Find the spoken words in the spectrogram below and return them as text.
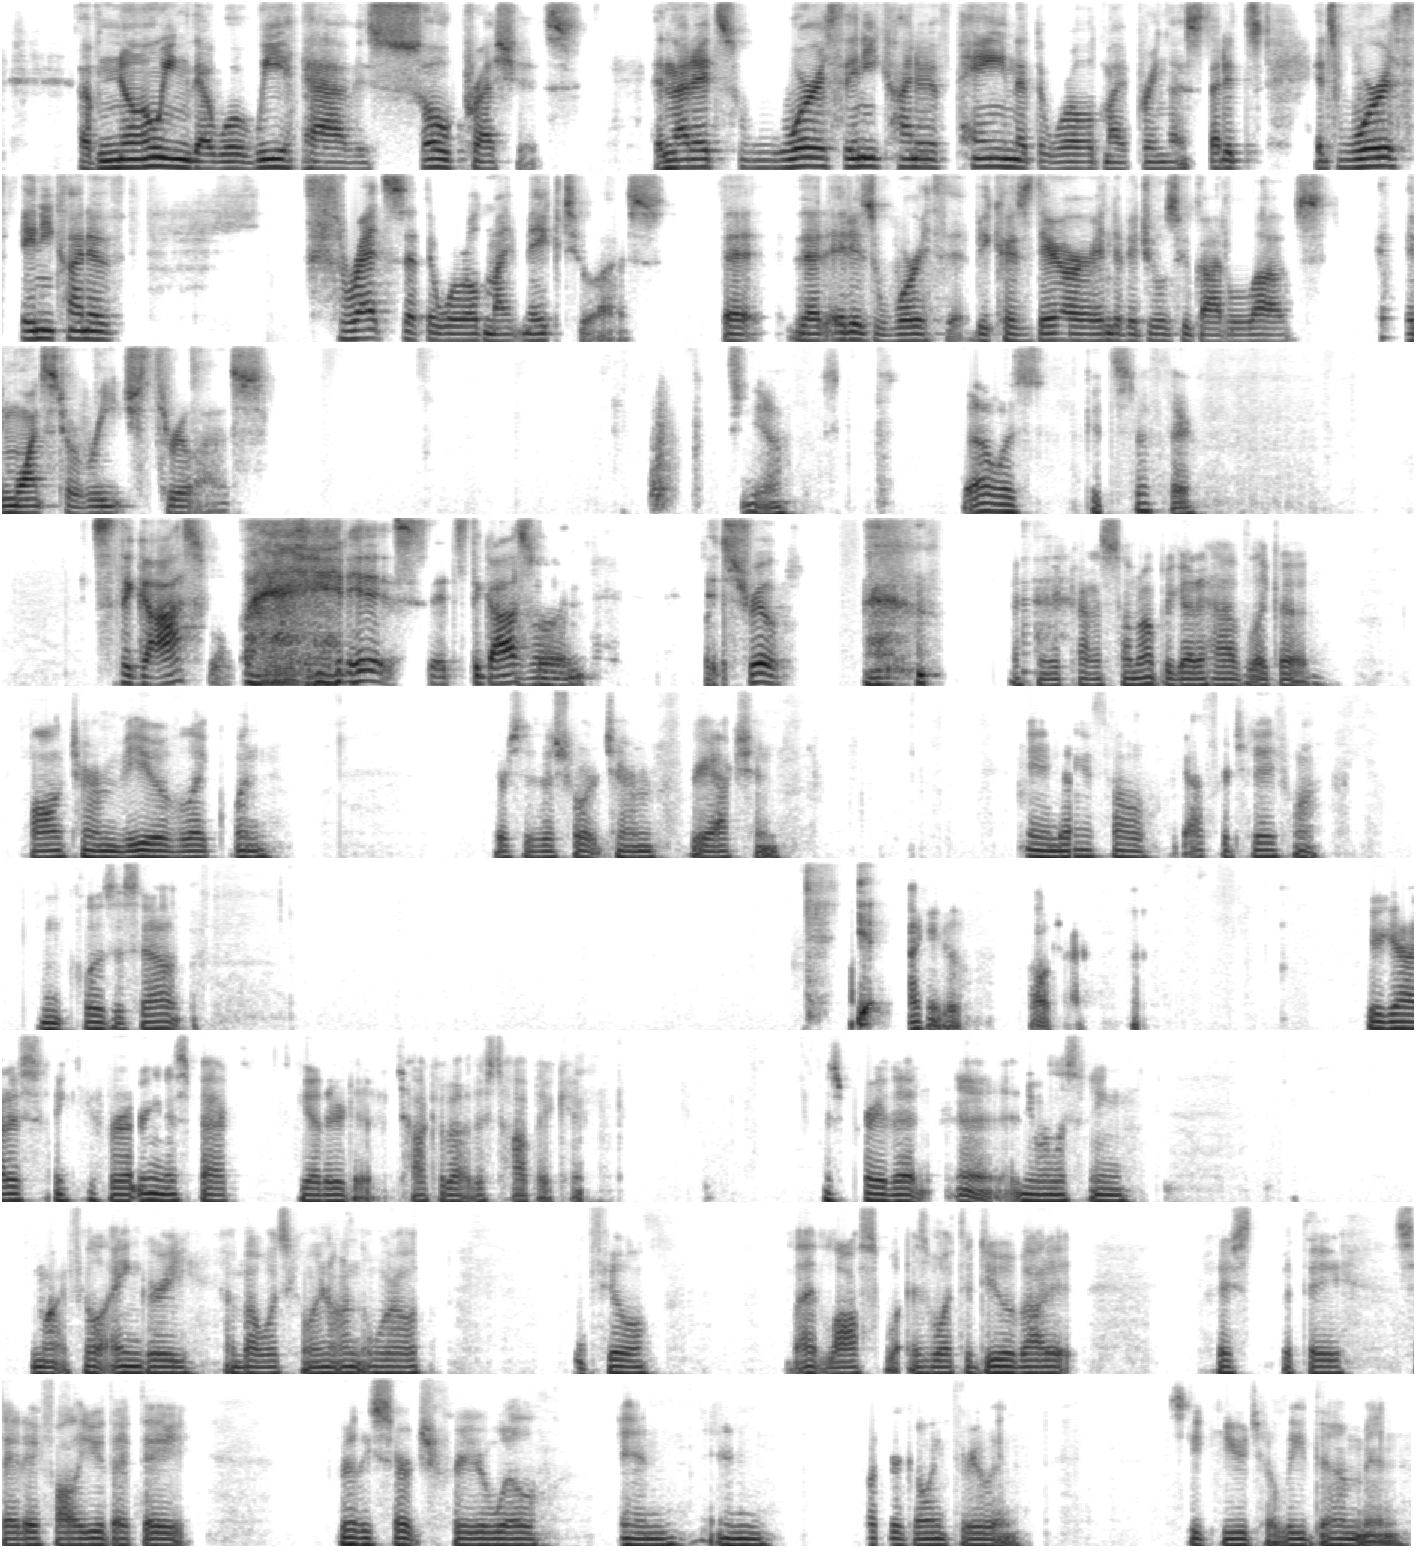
of knowing that what we have is so precious and that it's worth any kind of pain that the world might bring us that it's it's worth any kind of threats that the world might make to us that that it is worth it because there are individuals who God loves and wants to reach through us. Yeah. That was good stuff there. It's the gospel. it is. It's the gospel. And it's true. I think it kind of sum up. We got to have like a long term view of like when versus a short term reaction. And I think that's all we got for today. If you want to close this out. Yeah. I can go. I'll try. Dear Goddess, thank you for bringing us back together to talk about this topic. And just pray that uh, anyone listening might feel angry about what's going on in the world, feel at loss as what to do about it. But they, but they say they follow you, that they really search for your will in in what they're going through and seek you to lead them and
